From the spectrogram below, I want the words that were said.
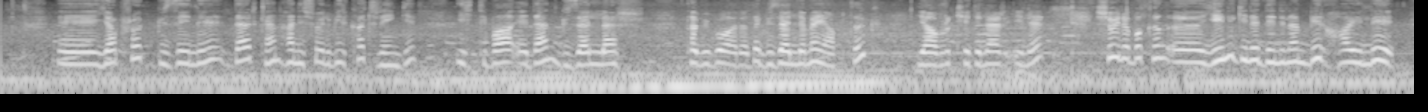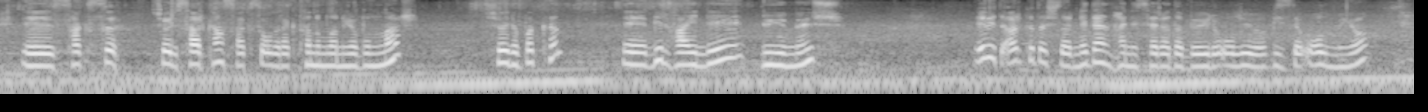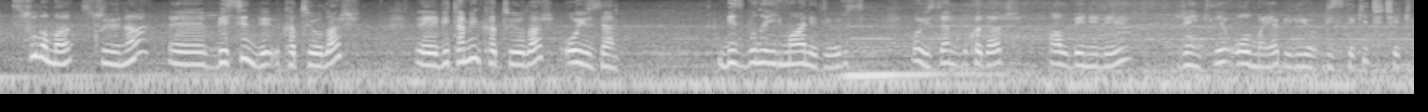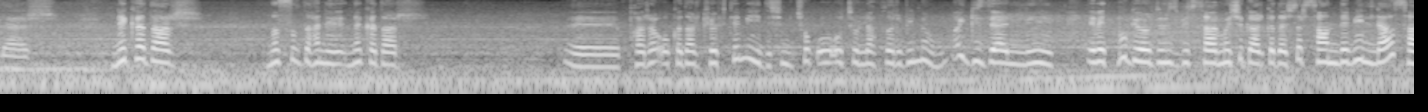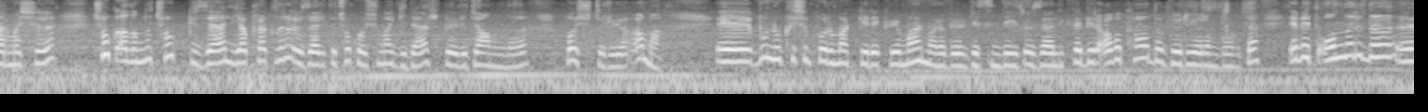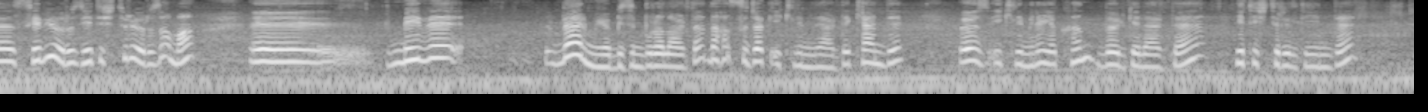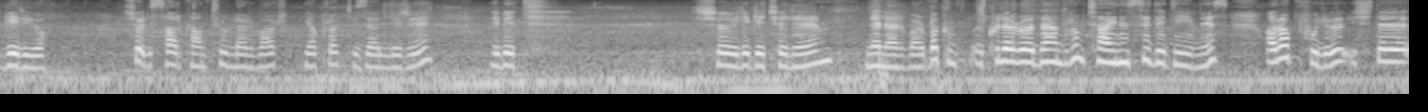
Ee, yaprak güzeli derken hani şöyle birkaç rengi ihtiva eden güzeller. Tabi bu arada güzelleme yaptık yavru kediler ile. Şöyle bakın e, yeni gine denilen bir hayli e, saksı şöyle sarkan saksı olarak tanımlanıyor bunlar. Şöyle bakın e, bir hayli büyümüş. Evet arkadaşlar neden hani serada böyle oluyor bizde olmuyor? Sulama suyuna e, besin katıyorlar, e, vitamin katıyorlar. O yüzden biz bunu ihmal ediyoruz. O yüzden bu kadar albenili, renkli olmayabiliyor bizdeki çiçekler. Ne kadar nasıl da hani ne kadar e, para o kadar köfte miydi? Şimdi çok o, o tür lafları bilmem ama ay güzellik. Evet bu gördüğünüz bir sarmaşık arkadaşlar. Sandevilla sarmaşığı. Çok alımlı, çok güzel. Yaprakları özellikle çok hoşuma gider. Böyle canlı, hoş duruyor ama e, bunu kışın korumak gerekiyor. Marmara bölgesindeyiz özellikle. Bir avokado görüyorum burada. Evet onları da e, seviyoruz, yetiştiriyoruz ama e, meyve vermiyor bizim buralarda. Daha sıcak iklimlerde, kendi öz iklimine yakın bölgelerde yetiştirildiğinde veriyor. Şöyle sarkan türler var, yaprak güzelleri. Evet, şöyle geçelim. Neler var? Bakın Clerodendron chinensi dediğimiz Arap fulü işte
